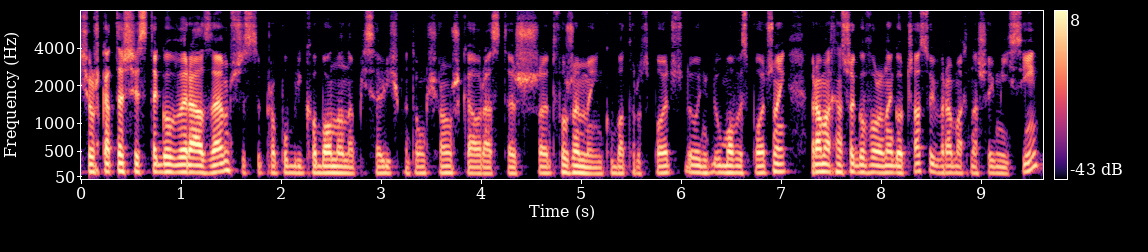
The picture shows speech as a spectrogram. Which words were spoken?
Książka też jest tego wyrazem. Wszyscy pro publico bono napisaliśmy tą książkę oraz też tworzymy inkubator społeczny, umowy społecznej w ramach naszego wolnego czasu i w ramach naszej misji.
